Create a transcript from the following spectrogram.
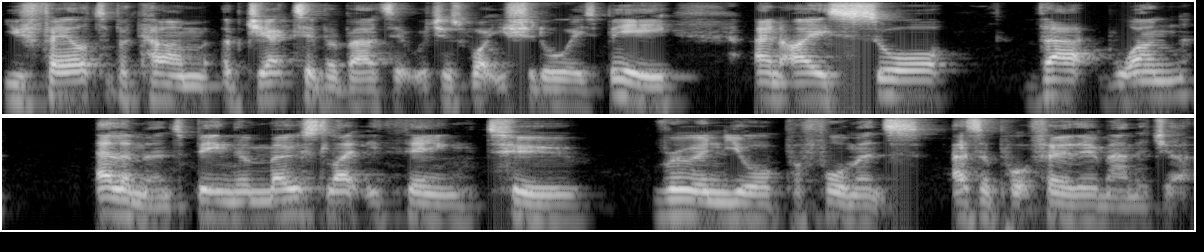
you fail to become objective about it, which is what you should always be. And I saw that one element being the most likely thing to ruin your performance as a portfolio manager.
